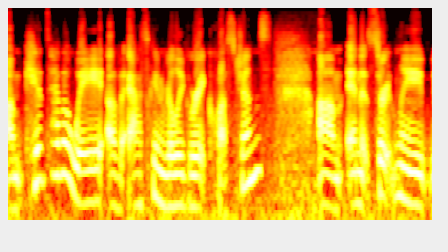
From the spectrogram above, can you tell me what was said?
Um, kids have a way of asking really great questions, um, and it certainly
